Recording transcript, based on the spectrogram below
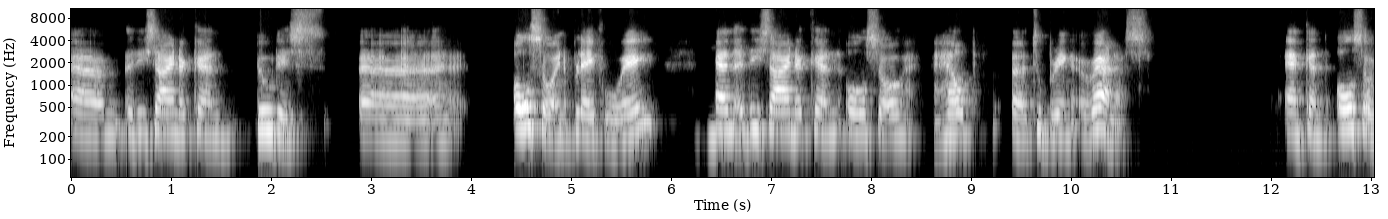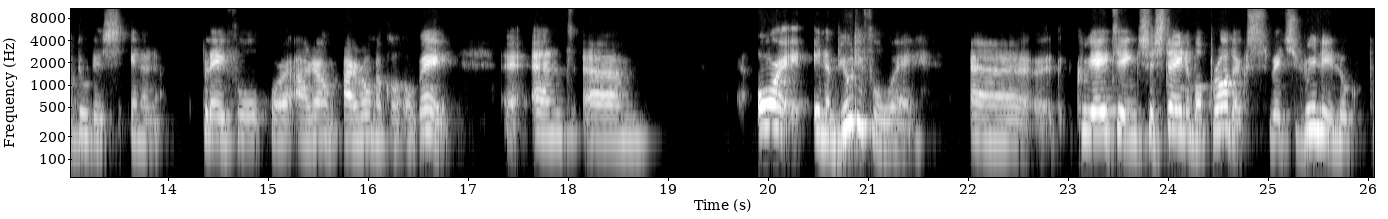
Um, a designer can do this uh, also in a playful way. And a designer can also help uh, to bring awareness and can also do this in a playful or iron- ironical way uh, and um, or in a beautiful way uh, creating sustainable products which really look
